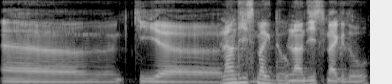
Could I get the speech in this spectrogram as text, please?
qui l'indice McDo. L'indice McDo.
